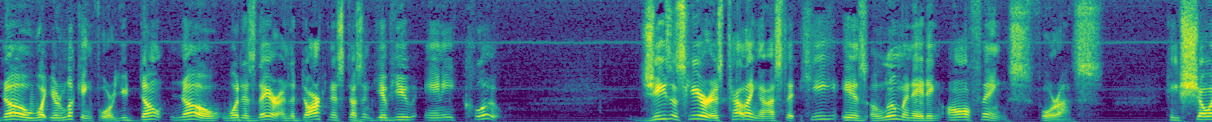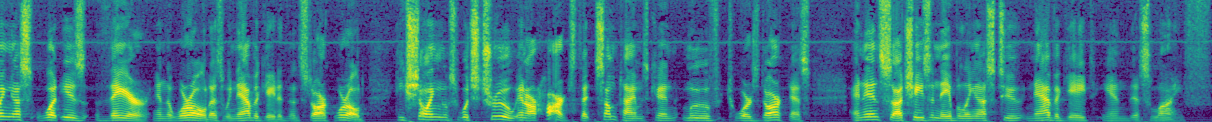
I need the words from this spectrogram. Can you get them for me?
know what you're looking for. You don't know what is there, and the darkness doesn't give you any clue. Jesus here is telling us that he is illuminating all things for us. He's showing us what is there in the world as we navigate in this dark world. He's showing us what's true in our hearts that sometimes can move towards darkness. And in such, he's enabling us to navigate in this life.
